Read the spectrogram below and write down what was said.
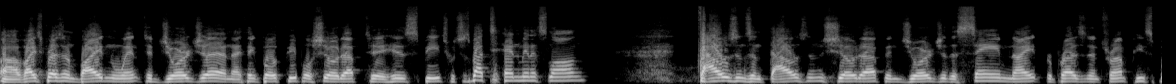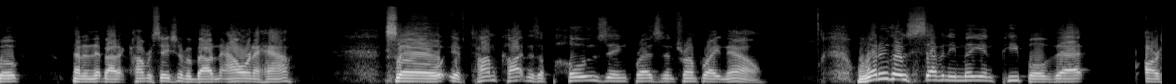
Uh, Vice President Biden went to Georgia, and I think both people showed up to his speech, which was about 10 minutes long. Thousands and thousands showed up in Georgia the same night for President Trump. He spoke had an, about a conversation of about an hour and a half. So if Tom Cotton is opposing President Trump right now, what are those 70 million people that are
